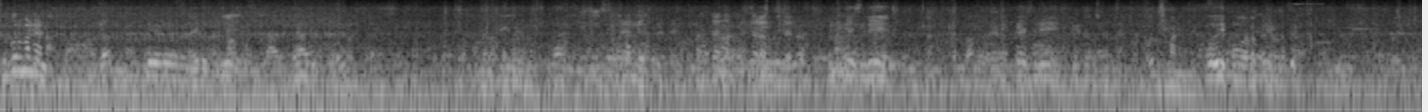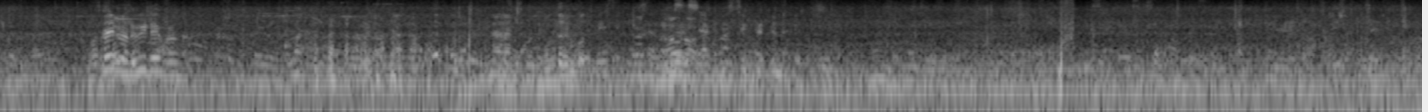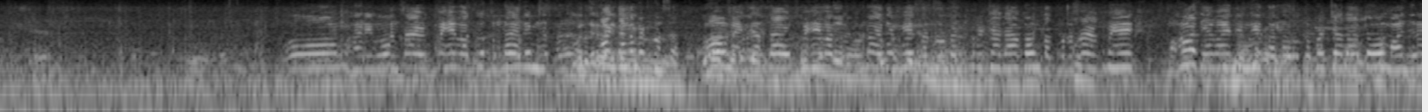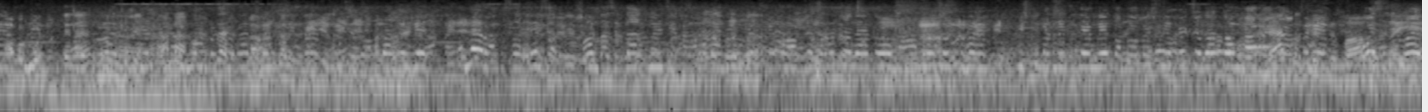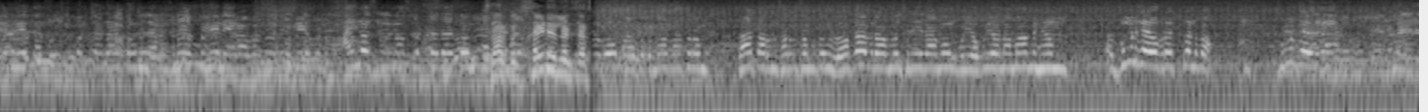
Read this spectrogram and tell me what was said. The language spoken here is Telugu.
సుబ్రహ్మణ్యన ఓం హరి ఓం సాయుగ్మహే ಮುಂದೆ ಗ್ರಂಥ ವಿಜ್ಞೇಯವಾಗಲು ತುಂಬ ಅದೇ ವಾಗ್ದಾನ ಪೆట్టుಕೊಂಡು ಸರ್ ಓಂ ಗ್ರಂಥ ವಿಜ್ಞೇಯವಾಗಲು ತುಂಬ ಅದೇ ತನ್ನ ವೃತ್ತಿ ಪರಿಚಯದಾತೋ ತತ್ಪುರುಷ ವಿಜ್ಞೇಯ ಮಹಾದೇವಾಯ ನಿಮಗೆ ತನ್ನ ವೃತ್ತಿ ಪರಿಚಯದಾತೋ ಮಾಂಜನೇಯ ಸರ್ ಏನು ಸರ್ ಓಂ ದಶರಥಾತ್ಮೇ ಪರಿಚಯದಾತೋ ವಿಷ್ಣು ಪತ್ನಿಗೆ ತನ್ನ ಲಕ್ಷ್ಮೀ ಪರಿಚಯದಾತೋ ನಾರಾಯಣ ಪರಿಚಯದಾತೋ ನಿರಂಜನ ನೇರಾವತಿ ಅನ್ನ ಶ್ರೀನಿವಾಸ ಪರಿಚಯದಾತೋ ಸರ್ సైడ్ వెళ్ళండి సార్. మాతరం దాతారం సర్వసమ్మతం లోకాభిరామం శ్రీరామం భూయ భూయ నమామిహం గుమ్మడికాయ ఒకరు ఎత్తుకోండి బా. గుమ్మడికాయ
